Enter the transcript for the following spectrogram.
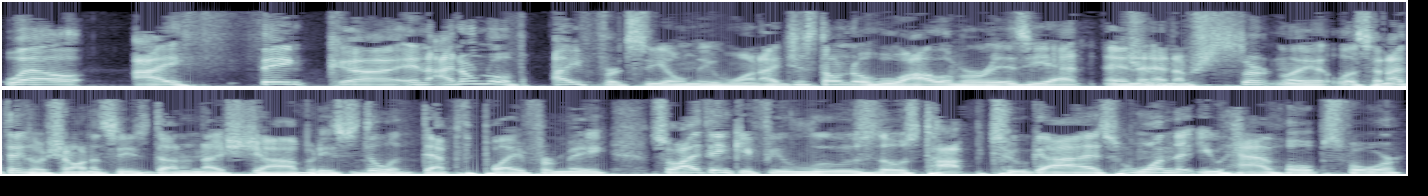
Well, I think, uh, and I don't know if Eifert's the only one. I just don't know who Oliver is yet. And, and I'm certainly, listen, I think O'Shaughnessy's done a nice job, but he's still a depth play for me. So I think if you lose those top two guys, one that you have hopes for,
